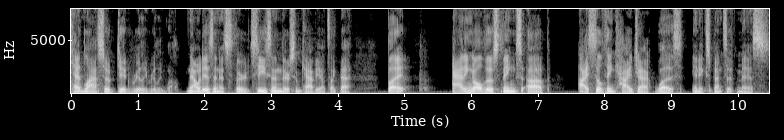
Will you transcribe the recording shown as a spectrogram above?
Ted Lasso did really, really well. Now it is in its third season. There's some caveats like that. But adding all those things up, I still think Hijack was an expensive miss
